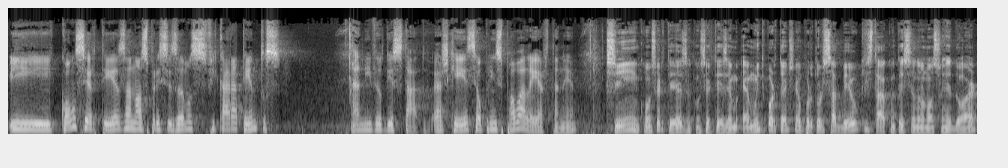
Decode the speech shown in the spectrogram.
e com certeza nós precisamos ficar atentos a nível de Estado. Eu acho que esse é o principal alerta, né? Sim, com certeza, com certeza. É, é muito importante né, o produtor saber o que está acontecendo ao nosso redor,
